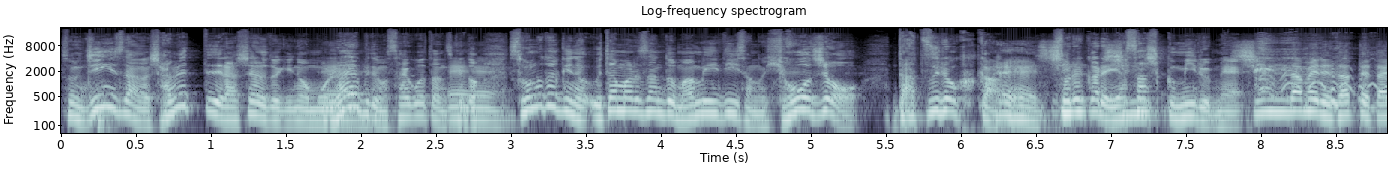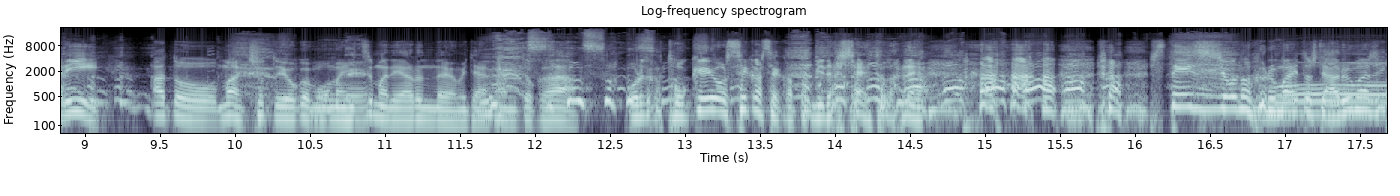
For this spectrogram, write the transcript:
そのジンさんが喋ってらっしゃる時のもうライブでも最高だったんですけど、ええ。その時の歌丸さんとマミー D さんの表情、脱力感、ええ。それから優しく見る目。死んだ目で立ってたりあとまあちょっとよくお前いつまでやるんだよみたいな感じとか 俺とか時計をせかせかと乱したりとかね。ステージ上の振る舞いとしてあるまじき。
